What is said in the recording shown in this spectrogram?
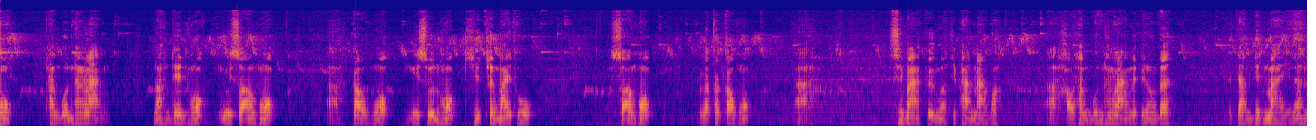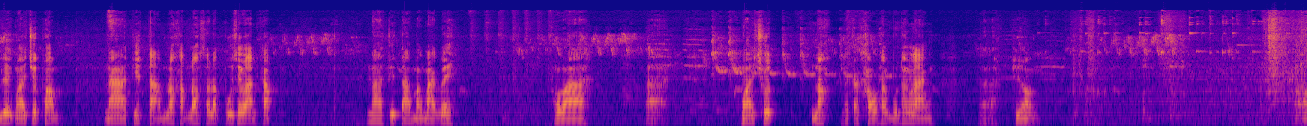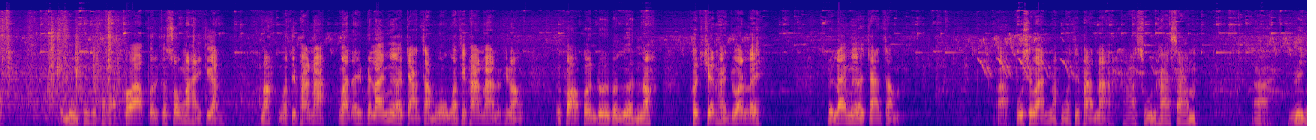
หกทางบนทางล่างเนาะเด่นหกมีสองหกอ่าเก้าหกมีศูนย์หกขีดเครื่องไม้ถูกสองหกแล้วก็เก้าหกอ่าสิมาครึ่งว่าที่ผ่านมาบ่อ่าเขาทั้งบนทั้งล่างเลยพี่น้องเด้ออาจารย์เด่นมาให้นะเลือกมาชุดพร้อมนาติดตามเนาะครับเนาะสำหรับปูไซว่านครับ น่าติดตามมาก ๆ เลย เพราะว่า อ่าว่าชุดเนาะแล้วก็เขาทั้งบนทั้งล่างอ่าพี่น้องเอาเป็นนึ่งคือกระดาษเพราะว่าเพิ่นกระทรงมาให้เพื่อนเนาะงวดที่ผ่านมางวดอันนี้เป็นไล่มืออาจารย์ซ้ำงวดที่ผ่านมานะพี่น้องไปพ่อเพิ่นโดยบังเอิญเนาะเพิ่นเขียนให้ด่วนเลย เป็นไล่มืออาจารย์ซ้ำอ่าปูชวันเนาะงวดที่ผ่านมาหาศูนย์หาสาม อ่า วิ่ง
